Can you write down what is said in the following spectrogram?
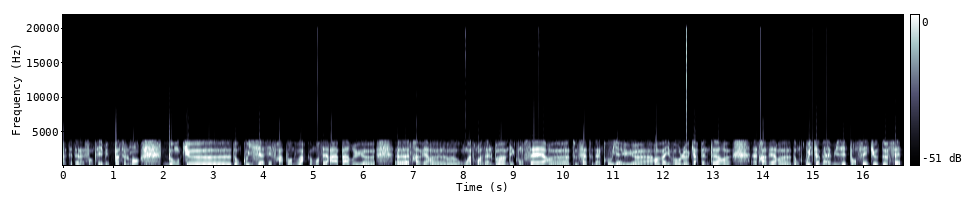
peut-être à la santé, mais pas seulement. Donc, donc oui, c'est assez frappant de voir comment ça a réapparu à travers au moins trois albums, des concerts, euh, tout ça. Tout d'un coup, il y a eu euh, un revival Carpenter euh, à travers. donc oui, ça m'a amusé de penser que de fait,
